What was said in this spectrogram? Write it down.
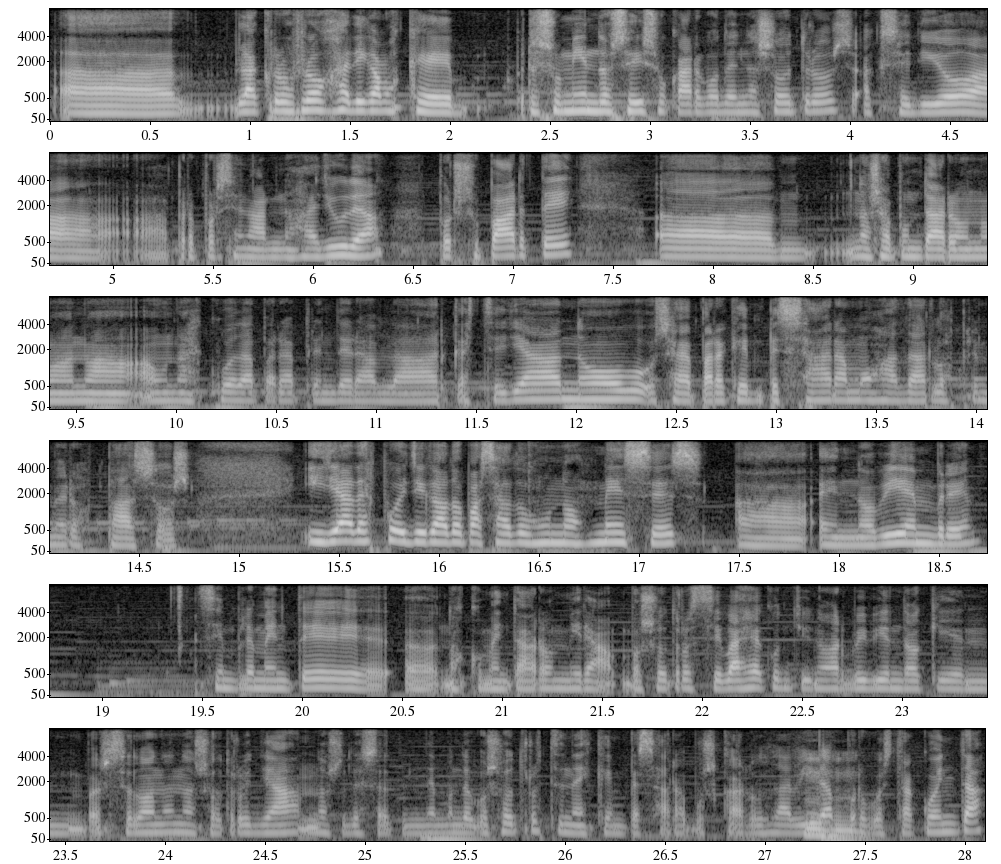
ah, la Cruz Roja, digamos que resumiendo, se hizo cargo de nosotros, accedió a, proporcionarnos ayuda por su parte. ah, nos apuntaron a una, a una escuela para aprender a hablar castellano, o sea, para que empezáramos a dar los primeros pasos. Y ya después, llegado pasados unos meses, ah, en noviembre, simplemente eh, nos comentaron, mira, vosotros si vais a continuar viviendo aquí en Barcelona, nosotros ya nos desatendemos de vosotros, tenéis que empezar a buscaros la vida por vuestra cuenta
